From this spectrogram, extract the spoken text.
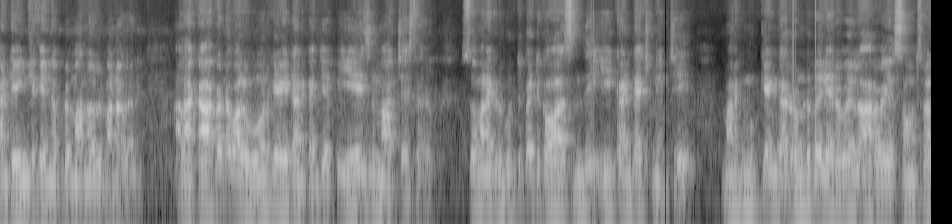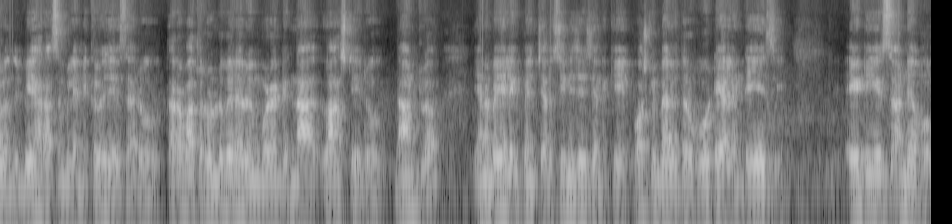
అంటే ఇంట్లోకి వెళ్ళినప్పుడు మనోళ్ళు మనోళ్ళని. అలా కాకుండా వాళ్ళు ఓన్గా వేయడానికి అని చెప్పి ఏజ్ని మార్చేస్తారు. సో మనం ఇక్కడ గుర్తుపెట్టుకోవాల్సింది ఈ కంటెక్స్ట్ నుంచి మనకు ముఖ్యంగా రెండు వేల ఇరవైలో అరవై ఐదు సంవత్సరాలు ఉంది బీహార్ అసెంబ్లీ ఎన్నికలు చేశారు. తర్వాత రెండు వేల ఇరవై మూడు అంటే నా లాస్ట్ ఇయర్ దాంట్లో ఎనభై ఏళ్ళకి పెంచారు. సీనియర్ సిటిజన్కి పోస్టల్ బ్యాలెట్ ఓటు వేయాలంటే age eighty years and above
